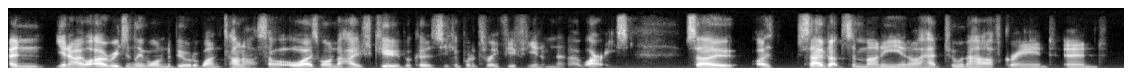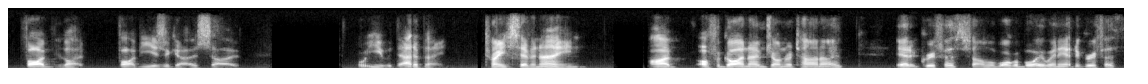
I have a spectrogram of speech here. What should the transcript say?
And you know, I originally wanted to build a one tonner, so I always wanted a HQ because you can put a 350 in them, no worries. So I saved up some money, and I had two and a half grand, and five like five years ago. So what year would that have been? 2017. I off a guy named John Rotano out at Griffith. So I'm a Wagga boy. Went out to Griffith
